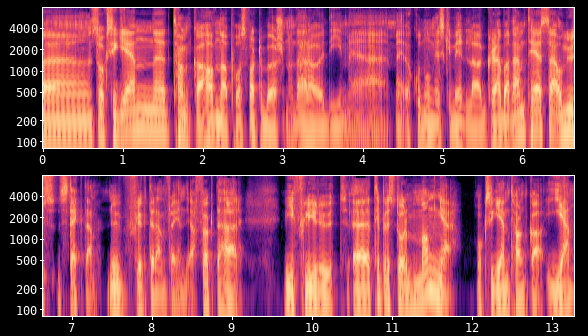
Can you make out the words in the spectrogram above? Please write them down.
eh, så oksygentanker havna på svartebørsen, og der har jo de med, med økonomiske midler grabba dem til seg, og nå stikker de. Nå flykter de fra India. Fuck det her, vi flyr ut. Jeg tipper det står mange oksygentanker igjen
